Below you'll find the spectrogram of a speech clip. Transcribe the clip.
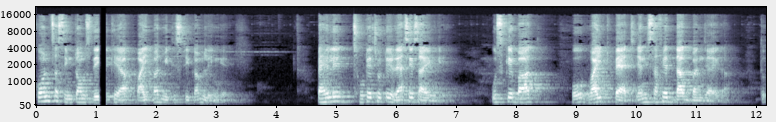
कौन सा सिम्टम्स देख आप पाइपर मिथिस्टिकम लेंगे। पहले छोटे छोटे रैसेस आएँगे। उसके बाद वो व्हाइट पैच यानी सफ़ेद दाग बन जाएगा। तो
